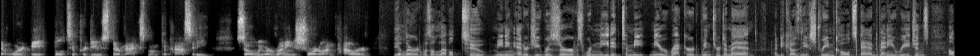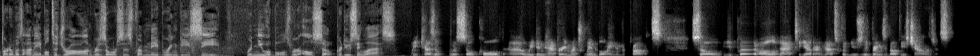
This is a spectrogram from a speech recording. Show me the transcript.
that weren't able to produce their maximum capacity, so we were running short on power. The alert was a level 2, meaning energy reserves were needed to meet near record winter demand. And because the extreme cold spanned many regions, Alberta was unable to draw on resources from neighboring BC. Renewables were also producing less. Because it was so cold, uh, we didn't have very much wind blowing in the province. So you put all of that together, and that's what usually brings about these challenges.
